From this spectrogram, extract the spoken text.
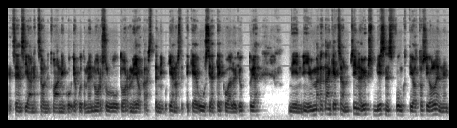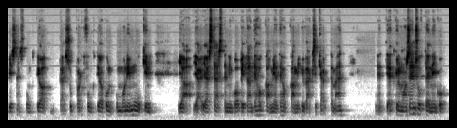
et sen sijaan, että se on nyt vaan niin kuin joku tämmöinen norsulluutorni, joka sitten niin kuin hienosti tekee uusia tekoälyjuttuja, niin, niin ymmärretäänkin, että se on siinä yksi bisnesfunktio, tosi oleellinen bisnesfunktio tai support-funktio kuin, kuin moni muukin, ja, ja, ja sitä sitten niin kuin opitaan tehokkaammin ja tehokkaammin hyväksi käyttämään. Et, et kyllä mä olen sen suhteen niin kuin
